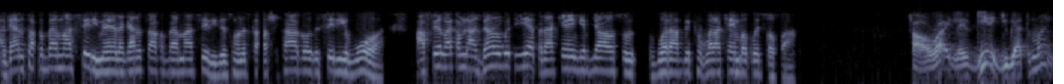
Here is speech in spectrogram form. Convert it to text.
I got to talk about my city, man. I got to talk about my city. This one is called Chicago, the City of War. I feel like I'm not done with it yet, but I can give y'all some what I've become, what I came up with so far. All right, let's get it. You got the mic.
